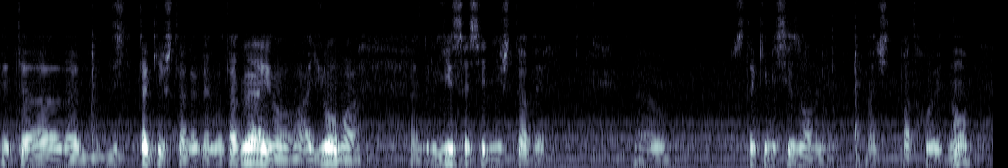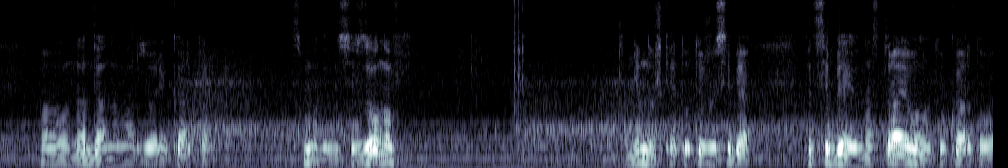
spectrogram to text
это такие штаты, как вот Агаю, Айова, другие соседние штаты э, с такими сезонами значит, подходит. Но э, на данном обзоре карта с модами сезонов. Немножко я тут уже себя под себя ее настраивал, эту карту,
